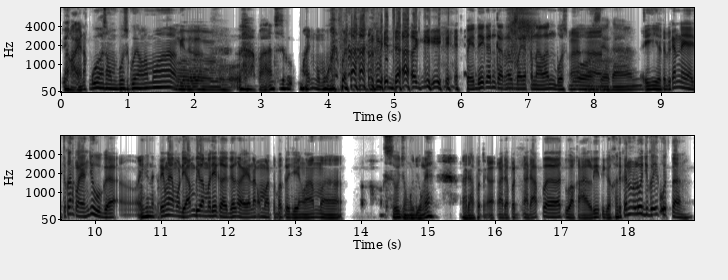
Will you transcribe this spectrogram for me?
Ya gak enak gue sama bos gue yang lama gitu Oh. Lah apaan sih gue main ngomong apaan Beda lagi PD kan karena banyak kenalan bos-bos ah. ya kan. Iya tapi kan ya itu kan klien juga Ini kan- Tapi gak mau diambil sama dia kagak gak enak sama tempat kerja yang lama ujung-ujungnya gak dapet gak dapet gak dapet. Dua kali tiga kali. Kan lu juga ikutan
